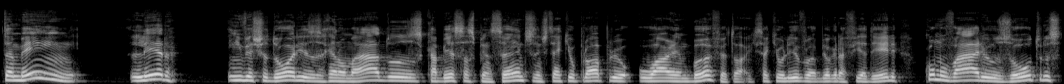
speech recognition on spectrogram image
também ler investidores renomados, cabeças pensantes. A gente tem aqui o próprio Warren Buffett, ó, isso aqui é o livro, a biografia dele, como vários outros.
